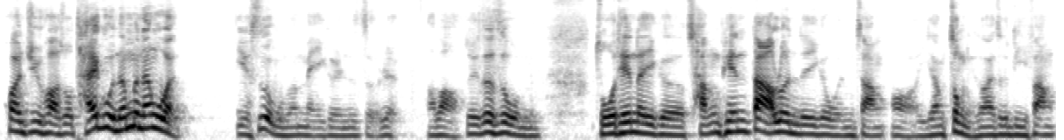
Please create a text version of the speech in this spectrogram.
换句话说，台股能不能稳？也是我们每一个人的责任，好不好？所以这是我们昨天的一个长篇大论的一个文章哦，一样重点都在这个地方。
